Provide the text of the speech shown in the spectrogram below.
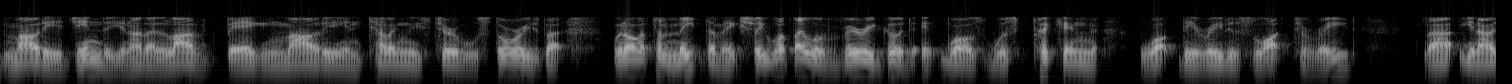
Maori agenda. You know, they loved bagging Maori and telling these terrible stories. But when I got to meet them, actually, what they were very good at was was picking what their readers liked to read. Uh, you know,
